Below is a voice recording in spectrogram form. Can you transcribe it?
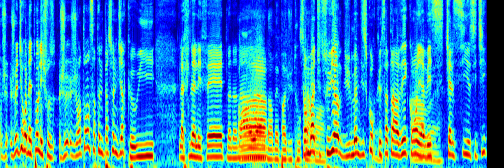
je, veux dire honnêtement les choses. Je- J'entends certaines personnes dire que oui, la finale est faite, nanana. Ah ouais, non, mais pas du tout. Samba, tu te souviens du même discours que certains avaient quand Ah il y avait ouais. Chelsea City?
